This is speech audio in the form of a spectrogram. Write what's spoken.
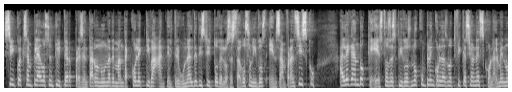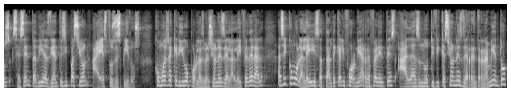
cinco ex empleados en Twitter presentaron una demanda colectiva ante el Tribunal de Distrito de los Estados Unidos en San Francisco, alegando que estos despidos no cumplen con las notificaciones con al menos 60 días de anticipación a estos despidos, como es requerido por las versiones de la ley federal, así como la ley estatal de California referentes a las notificaciones de reentrenamiento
